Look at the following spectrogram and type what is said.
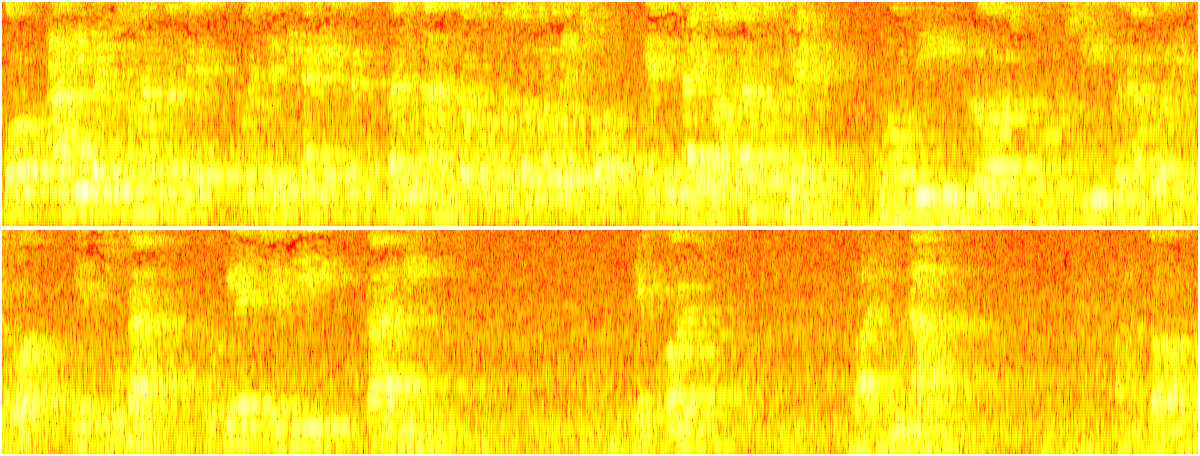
તો આ બે બાજુ સમાંતર છે. તો એ છેદિકાની એક બાજુના અંતઃકોણનો સરવાળો 180 80 થાય. તો આપણે આમ લખી આવીએ? ખૂણો B ખૂણો બરાબર 180 શું કામ? તો કે છેદિકાની. એક જ બાજુના અંતઃકોણ.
